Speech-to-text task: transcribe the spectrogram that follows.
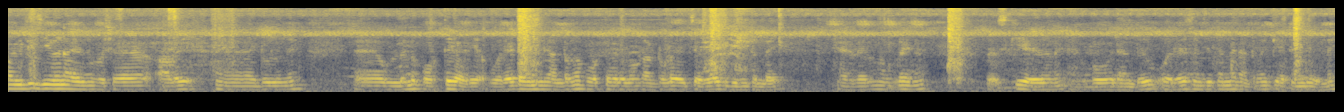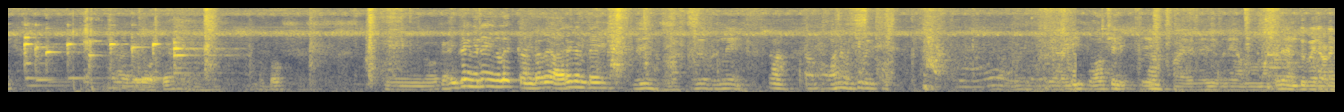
പകുതി ജീവനായിരുന്നു പക്ഷേ ആൾ അതിന്റെ നിന്ന് ഉള്ളിൽ നിന്ന് പുറത്തേ അപ്പോൾ ഒരേ ടൈമിൽ രണ്ടെണ്ണം പുറത്തേ കയറിയപ്പോൾ കൺട്രോൾ ചെയ്ത് ചെറിയ ബുദ്ധിമുട്ടുണ്ടായി. ഏതായാലും നമ്മളതിന് റെസ്ക്യൂ ചെയ്തതാണ്. അപ്പോൾ രണ്ട് ഒരേ സഞ്ചി തന്നെ രണ്ടെണ്ണം കയറ്റേണ്ടി വന്നു. ഓക്കെ. അപ്പോൾ ഓക്കെ. ഇതെങ്ങനെ നിങ്ങൾ കണ്ടത്? ആരെ കണ്ടേ? ആ പോർച്ചിൽ മക്കൾ രണ്ടുപേരും അവിടെ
